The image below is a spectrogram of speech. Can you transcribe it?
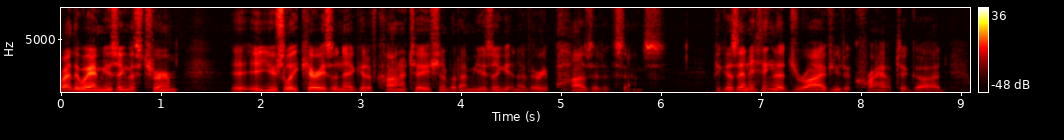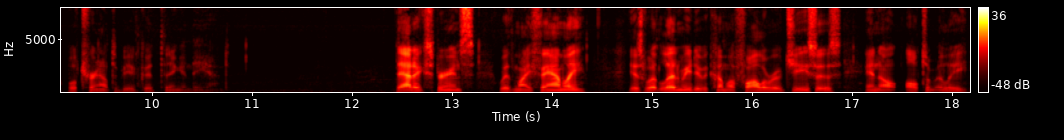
By the way, I'm using this term, it, usually carries a negative connotation, but I'm using it in a very positive sense. Because anything that drives you to cry out to God will turn out to be a good thing in the end. That experience with my family is what led me to become a follower of Jesus and ultimately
